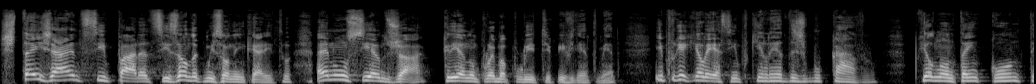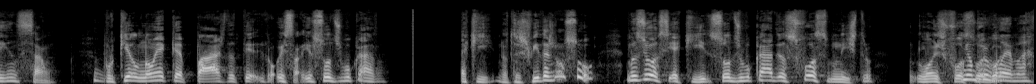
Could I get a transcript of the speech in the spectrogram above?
esteja a antecipar a decisão da Comissão de Inquérito, anunciando já, criando um problema político, evidentemente. E porquê que ele é assim? Porque ele é desbocado. Porque ele não tem contenção. Porque ele não é capaz de ter. Eu sou desbocado. Aqui, noutras vidas, não sou. Mas eu assim, aqui sou desbocado. Eu, se fosse ministro, longe fosse Tinha um o agora- problema.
